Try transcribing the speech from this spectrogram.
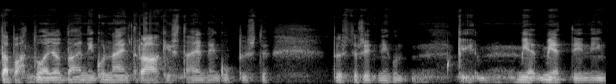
tapahtua jotain niin kuin näin traagista ennen kuin pysty, pysty sit niin miettimään niin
